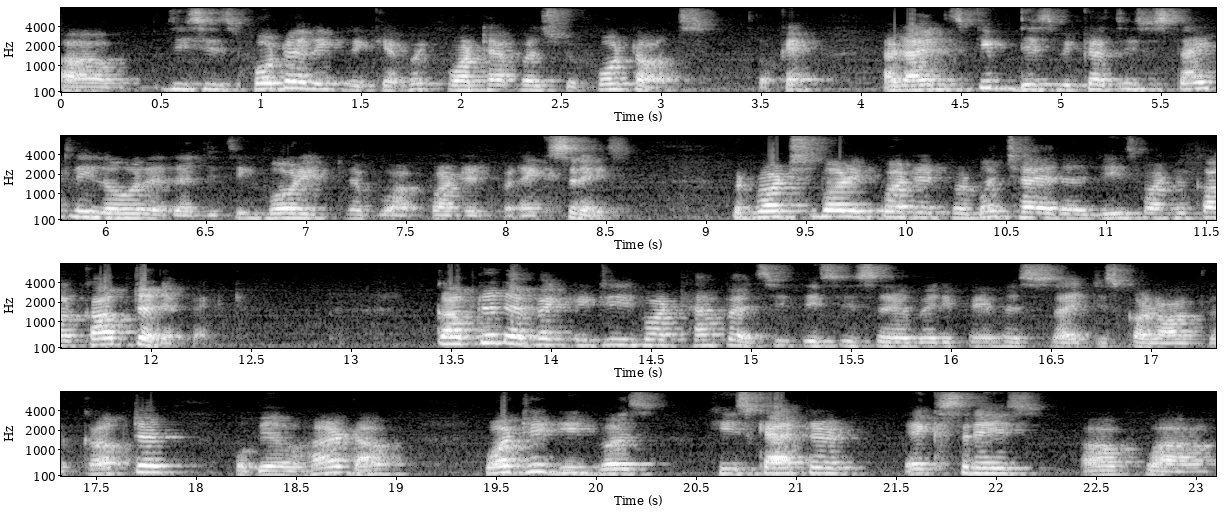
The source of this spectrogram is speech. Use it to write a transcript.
uh, this is photoelectric effect, what happens to photons, okay? And I'll skip this because this is slightly lower energy, more important for X-rays. But what's more important for much higher energy is what we call Compton effect. Compton effect, it is what happens. This is a very famous scientist called Arthur Compton, who we have heard of. What he did was he scattered X-rays of uh,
